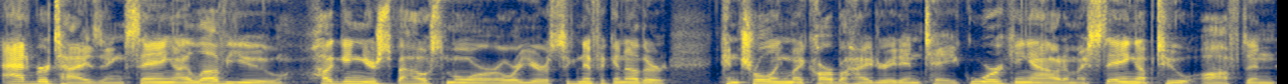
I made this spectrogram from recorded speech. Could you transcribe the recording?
Advertising, saying I love you, hugging your spouse more or your significant other, controlling my carbohydrate intake, working out? Am I staying up too often?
